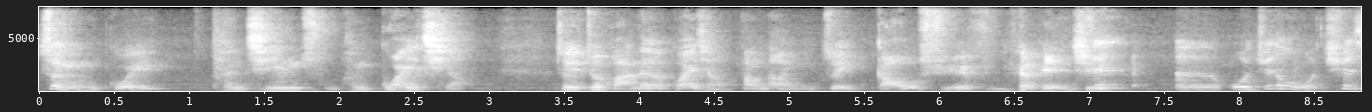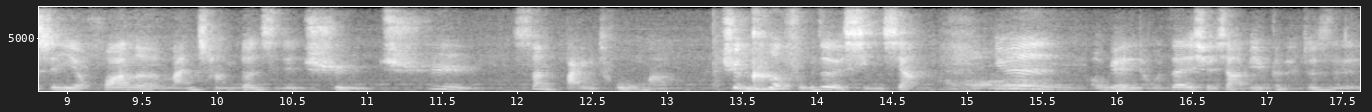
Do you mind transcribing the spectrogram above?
正规、很清楚、很乖巧，所以就把那个乖巧放到一个最高学府那边去。嗯，我觉得我确实也花了蛮长一段时间去去算摆脱吗？去克服这个形象，哦因为 OK，我在学校里面可能就是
